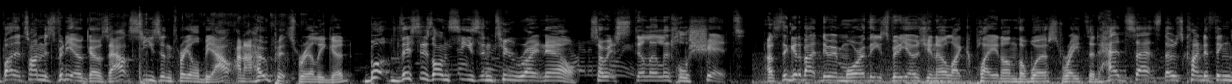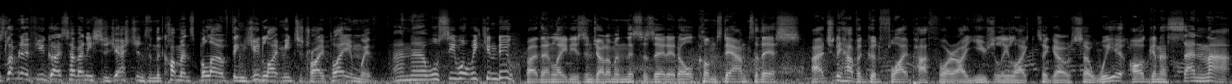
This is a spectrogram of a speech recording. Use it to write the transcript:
By the time this video goes out, season three will be out, and I hope it's really good. But this is on season two right now, so it's still a little shit. I was thinking about doing more of these videos, you know, like playing on the worst rated headsets, those kind of things. Let me know if you guys have any suggestions in the comments below of things you'd like me to try playing with. And uh, we'll see what we can do. Right then, ladies and gentlemen, this is it. It all comes down to this. I actually have a good flight path where I usually like to go. So we are going to send that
